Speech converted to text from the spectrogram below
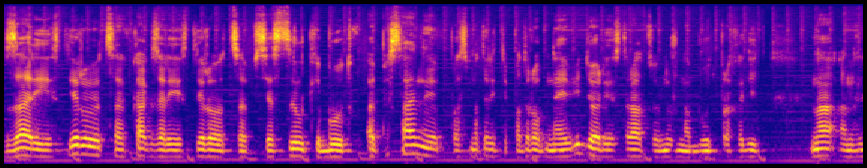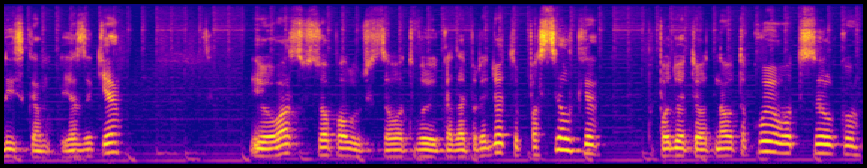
зарегистрируется. Как зарегистрироваться, все ссылки будут в описании. Посмотрите подробное видео. Регистрацию нужно будет проходить на английском языке. И у вас все получится. Вот вы когда перейдете по ссылке, попадете вот на вот такую вот ссылку.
